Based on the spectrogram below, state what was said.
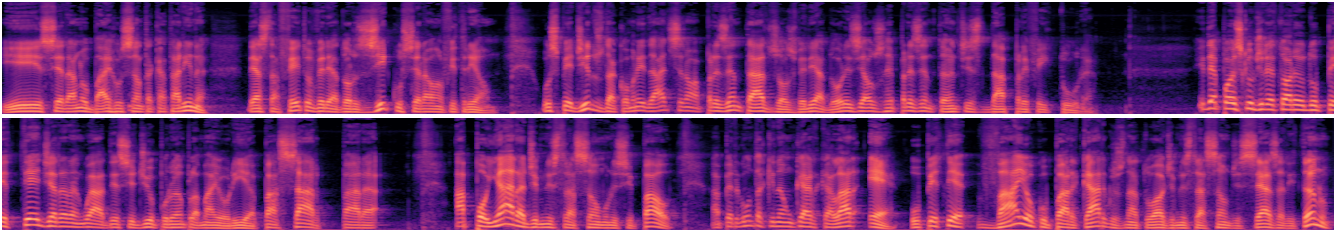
e será no bairro Santa Catarina. Desta feita, o vereador Zico será o anfitrião. Os pedidos da comunidade serão apresentados aos vereadores e aos representantes da prefeitura. E depois que o diretório do PT de Araranguá decidiu por ampla maioria passar para apoiar a administração municipal, a pergunta que não quer calar é: o PT vai ocupar cargos na atual administração de César Litano?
